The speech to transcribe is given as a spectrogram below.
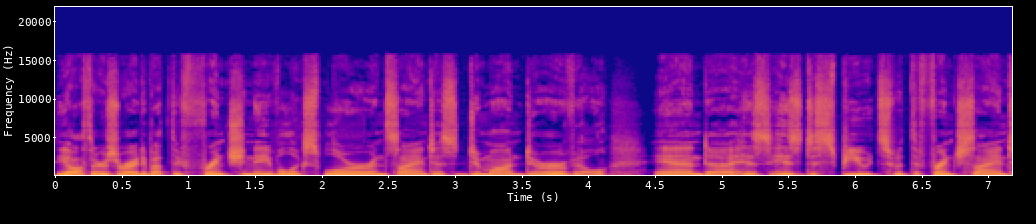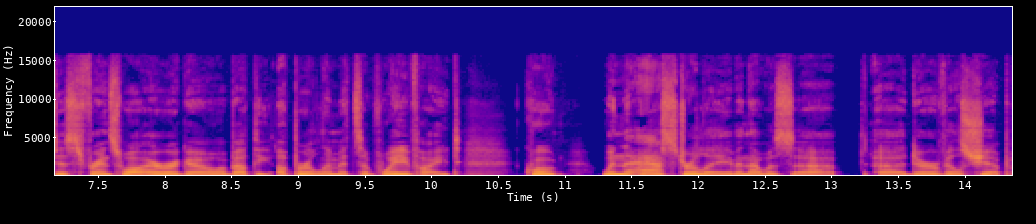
the authors write about the French naval explorer and scientist Dumont d'Urville and uh, his, his disputes with the French scientist Francois Arago about the upper limits of wave height. Quote, when the astrolabe, and that was uh, uh, D'Urville's ship,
